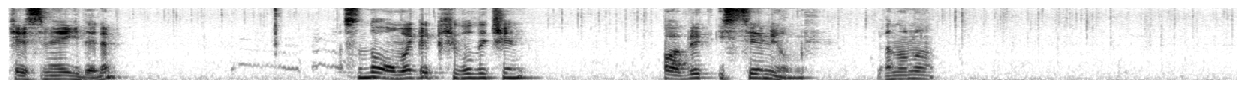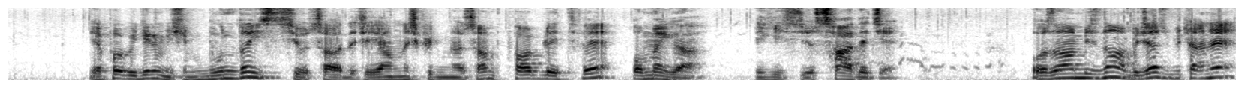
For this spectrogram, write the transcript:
kesmeye gidelim. Aslında Omega Kibble için tablet istemiyormuş. Ben onu yapabilirmişim. Bunda istiyor sadece yanlış bilmiyorsam. Tablet ve Omega istiyor sadece. O zaman biz ne yapacağız? Bir tane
